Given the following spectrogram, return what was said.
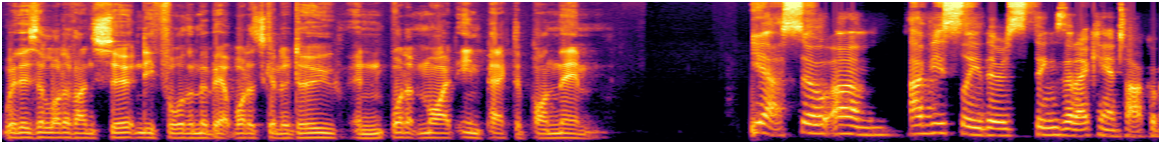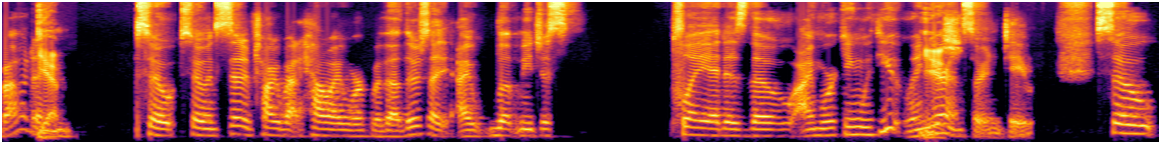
where there's a lot of uncertainty for them about what it's going to do and what it might impact upon them. Yeah. So um, obviously, there's things that I can't talk about. And yeah. So so instead of talking about how I work with others, I, I let me just play it as though I'm working with you and yes. your uncertainty. So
